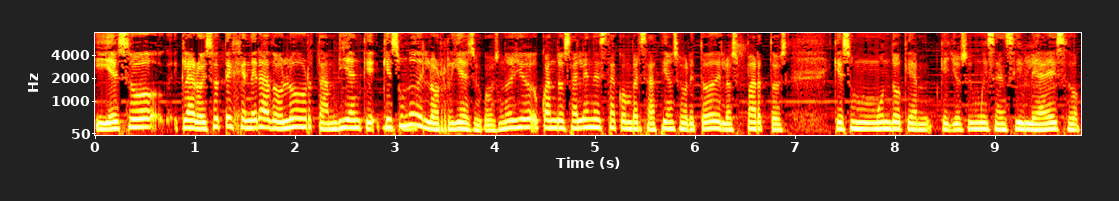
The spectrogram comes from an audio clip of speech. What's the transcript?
y eso, claro, eso te genera dolor también, que, que es uno de los riesgos, ¿no? Yo cuando sale en esta conversación, sobre todo de los partos, que es un mundo que, que yo soy muy sensible a eso,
